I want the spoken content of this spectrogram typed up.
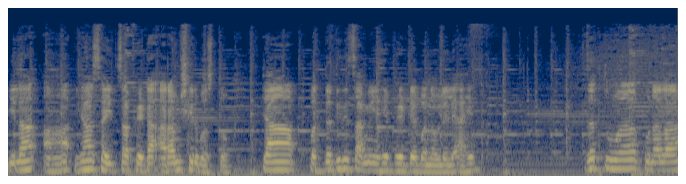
हिला ह्या साईजचा फेटा आरामशीर बसतो. त्या पद्धतीनेच आम्ही हे फेटे बनवलेले आहेत. जर तुम्हाला कुणाला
